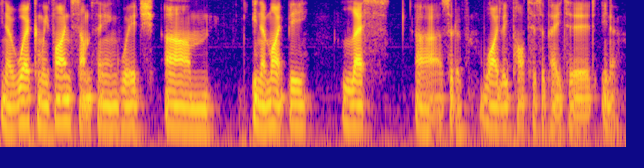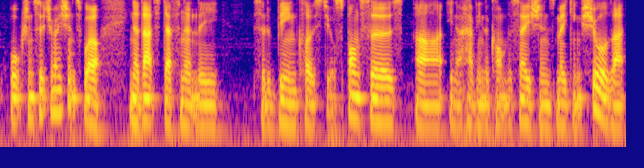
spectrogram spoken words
You know, where can we find something which um, you know, might be less uh, sort of widely participated, you know, auction situations. Well, you know, that's definitely sort of being close to your sponsors, uh, you know, having the conversations, making sure that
